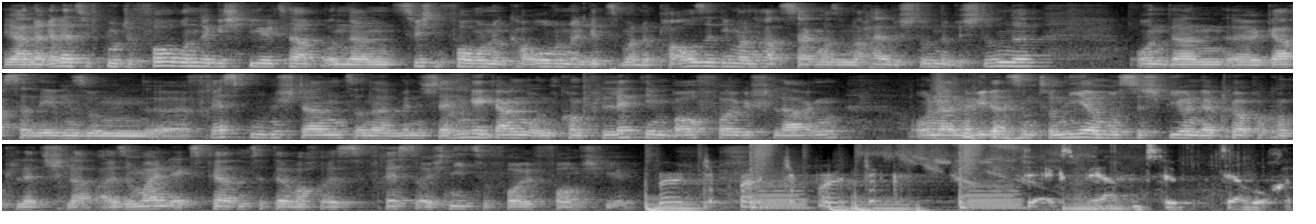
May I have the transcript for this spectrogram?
ja, eine relativ gute Vorrunde gespielt habe und dann zwischen Vorrunde und K.O.-Runde gibt es immer eine Pause, die man hat, sag mal so eine halbe Stunde bis Stunde. Und dann äh, gab es daneben so einen äh, Fressbudenstand und dann bin ich da hingegangen und komplett den Bauch vollgeschlagen. Und dann wieder zum Turnier musste spielen, der Körper komplett schlapp. Also mein Expertentipp der Woche ist, fresst euch nie zu voll vorm Spiel. Der Expertentipp der Woche.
